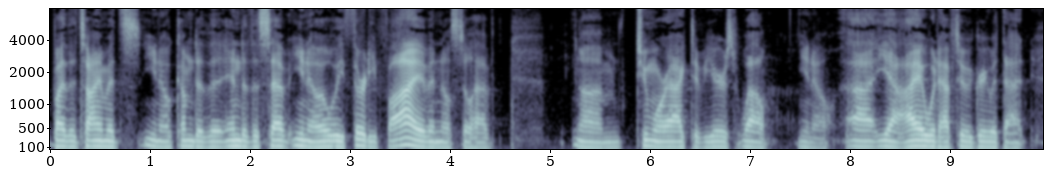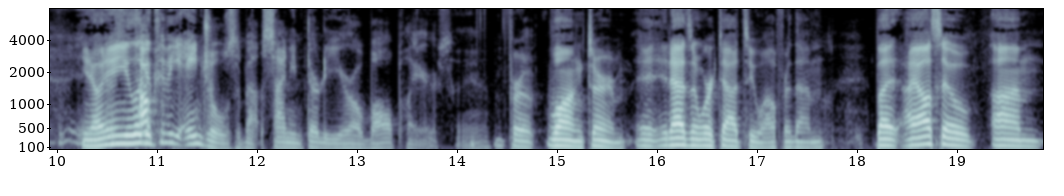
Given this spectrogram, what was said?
by the time it's you know come to the end of the seven, you know, it'll be thirty five, and he'll still have um, two more active years. Well, you know, uh, yeah, I would have to agree with that. You know, and you look Talk at to the Angels about signing thirty-year-old ball players. for long term. It, it hasn't worked out too well for them. But I also, um,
